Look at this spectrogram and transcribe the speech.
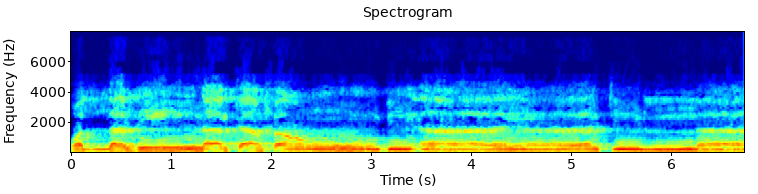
والذين كفروا بآيات الله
